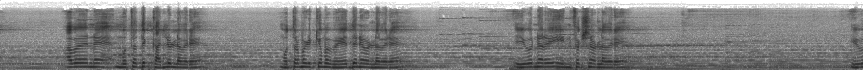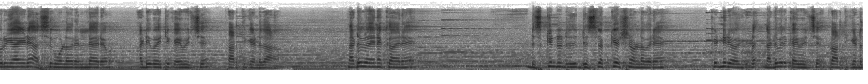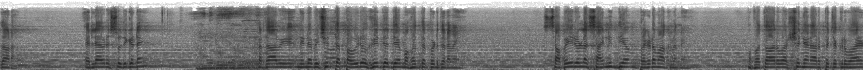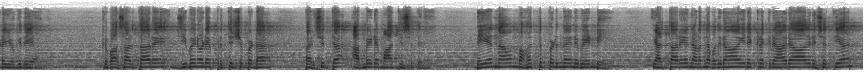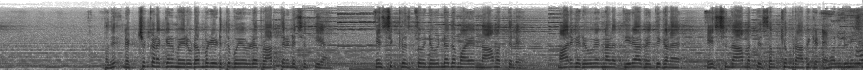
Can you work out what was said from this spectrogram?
അവന് മുത്തത്തിൽ കല്ലുള്ളവർ മൂത്രമൊഴിക്കുമ്പോൾ വേദനയുള്ളവർ യൂറിനറി ഇൻഫെക്ഷൻ ഉള്ളവർ യൂറിയായുടെ അസുഖമുള്ളവരെല്ലാവരും അടിവയറ്റ് കൈവച്ച് പ്രാർത്ഥിക്കേണ്ടതാണ്. നടുവേദനക്കാരെ ഡിസ്കിൻ ഡിസ്ലൊക്കേഷൻ ഉള്ളവരെ കിഡ്നി രോഗികളെ നടുവിൽ കൈവച്ച് പ്രാർത്ഥിക്കേണ്ടതാണ്. എല്ലാവരും സ്തുതിക്കട്ടെ. കർത്താവ് നിന്റെ വിശുദ്ധ പൗരോഹിത്യത്തെ മഹത്വപ്പെടുത്തണമേ. സഭയിലുള്ള സാന്നിധ്യം പ്രകടമാക്കണമേ. മുപ്പത്താറ് വർഷം ഞാൻ അർപ്പിച്ച കൃപാനയുടെ യോഗ്യതയാണ് കൃപാസ്ഥാനത്താറെ ജീവനോടെ പ്രത്യക്ഷപ്പെട്ട പരിശുദ്ധ അമ്മയുടെ മാധ്യസ്ഥത്തിന് ദൈവനാമം മഹത്വപ്പെടുന്നതിന് വേണ്ടി ഈ അത്താറയിൽ നടന്ന പതിനായിരക്കണക്കിന് ആരാധന ശക്തിയ പതി ലക്ഷക്കണക്കിന് പേര് ഉടമ്പടി എടുത്തു പോയവരുടെ പ്രാർത്ഥനയുടെ ശക്തിയാൽ യേശു ക്രിസ്തുവിന്റെ ഉന്നതമായ നാമത്തിൽ മാരക രോഗങ്ങളെ തീരാവ്യധികളെ യേശു നാമത്തിൽ സൗഖ്യം പ്രാപിക്കട്ടെ. ഹല്ലേലൂയ,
